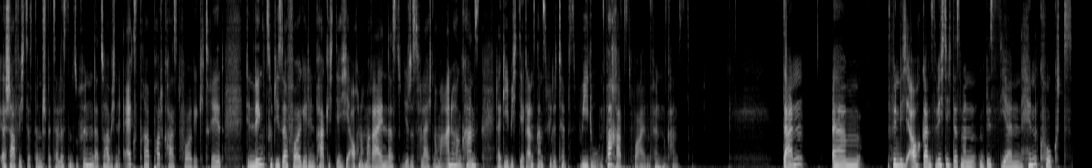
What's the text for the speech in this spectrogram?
erschaffe ich das denn, Spezialisten zu finden? Dazu habe ich eine extra Podcast-Folge gedreht. Den Link zu dieser Folge, den packe ich dir hier auch nochmal rein, dass du dir das vielleicht nochmal anhören kannst. Da gebe ich dir ganz, ganz viele Tipps, wie du einen Facharzt vor allem finden kannst. Dann ähm, finde ich auch ganz wichtig, dass man ein bisschen hinguckt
